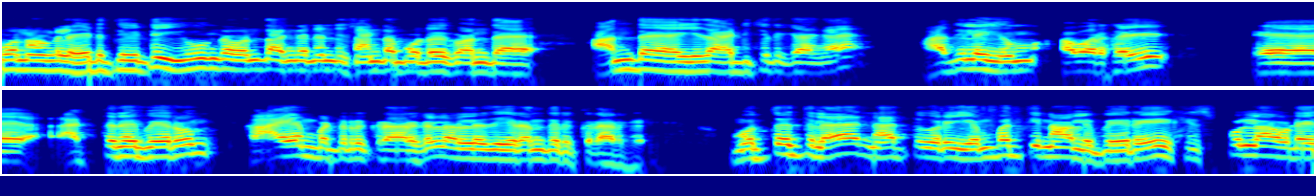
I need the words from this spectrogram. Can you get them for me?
போனவங்களை எடுத்துக்கிட்டு இவங்க வந்து அங்கே நின்று சண்டை போட்டு வந்த அந்த இதை அடிச்சிருக்காங்க. அதுலேயும் அவர்கள் அத்தனை பேரும் காயம்பட்டிருக்கிறார்கள் அல்லது இறந்திருக்கிறார்கள். மொத்தத்தில் நேற்று ஒரு எண்பத்தி நாலு பேர் ஹிஸ்புல்லாவுடைய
